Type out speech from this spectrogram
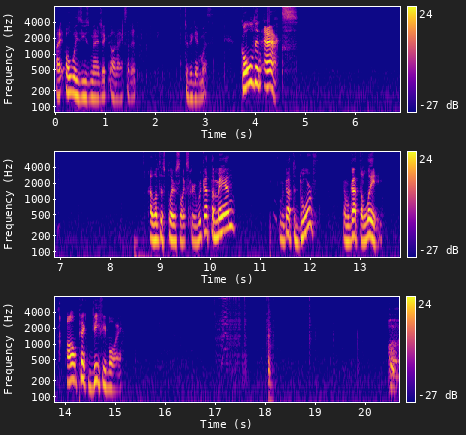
I always use magic on accident to begin with. Golden Axe. I love this player select screen. We got the man, we got the dwarf, and we got the lady. All picked Beefy Boy.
